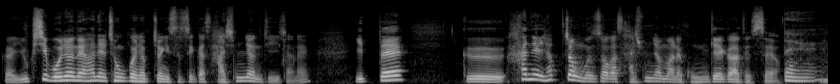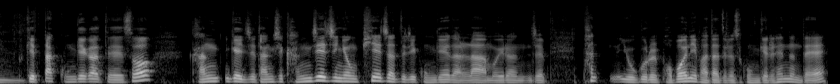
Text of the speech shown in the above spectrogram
그러니까 65년에 한일 청구권 협정이 있었으니까 40년 뒤잖아요. 이때 그 한일 협정 문서가 40년 만에 공개가 됐어요. 네. 그게 딱 공개가 돼서 강 이게 이제 당시 강제징용 피해자들이 공개해달라 뭐 이런 이제 판 요구를 법원이 받아들여서 공개를 했는데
